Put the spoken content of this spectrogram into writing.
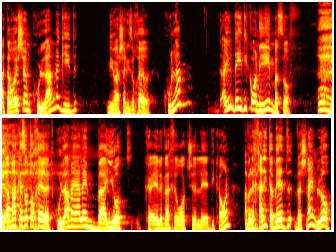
אתה רואה שהם כולם, נגיד, ממה שאני זוכר, כולם היו די דיכאוניים בסוף. ברמה כזאת או אחרת. כולם היה להם בעיות כאלה ואחרות של אה, דיכאון, אבל אחד התאבד והשניים לא.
